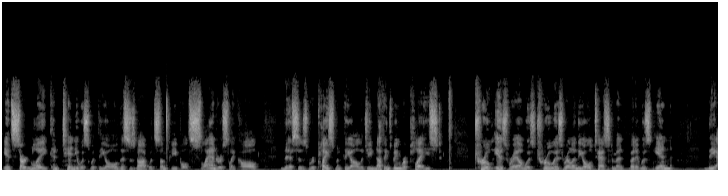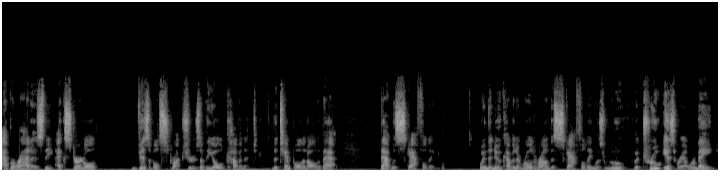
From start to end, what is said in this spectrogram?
It's certainly continuous with the old. This is not what some people slanderously call this is replacement theology. Nothing's being replaced. True Israel was true Israel in the Old Testament, but it was in the apparatus, the external visible structures of the Old Covenant, the temple and all of that. That was scaffolding. When the new covenant rolled around, the scaffolding was removed, but true Israel remained.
